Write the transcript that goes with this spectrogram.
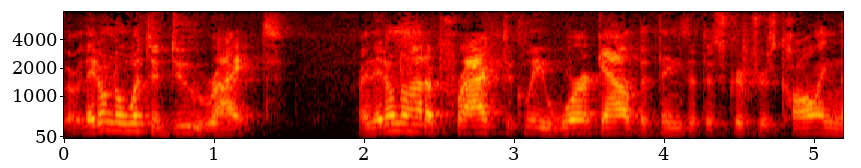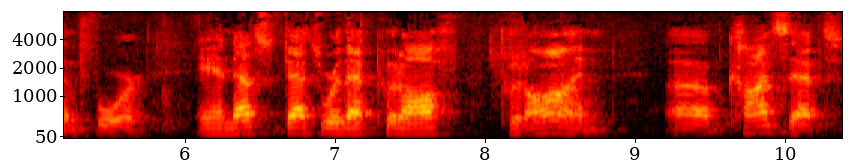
or they don't know what to do right. Right? They don't know how to practically work out the things that the Scripture is calling them for, and that's that's where that put off, put on uh, concept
